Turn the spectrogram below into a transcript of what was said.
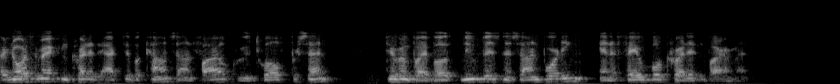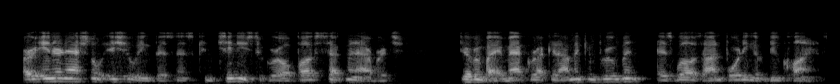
Our North American credit active accounts on file grew 12%, driven by both new business onboarding and a favorable credit environment. Our international issuing business continues to grow above segment average, driven by a macroeconomic improvement as well as onboarding of new clients.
